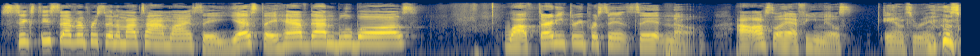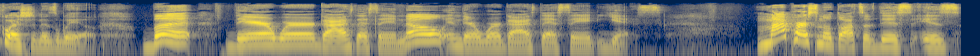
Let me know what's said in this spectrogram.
Sixty-seven percent of my timeline said yes, they have gotten blue balls, while thirty-three percent said no. I also have females answering this question as well, but there were guys that said no, and there were guys that said yes. My personal thoughts of this is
